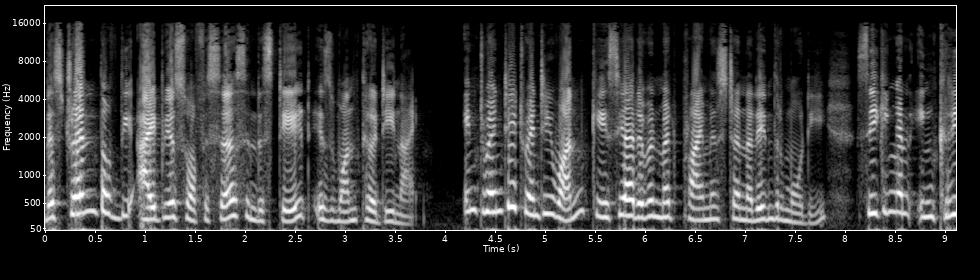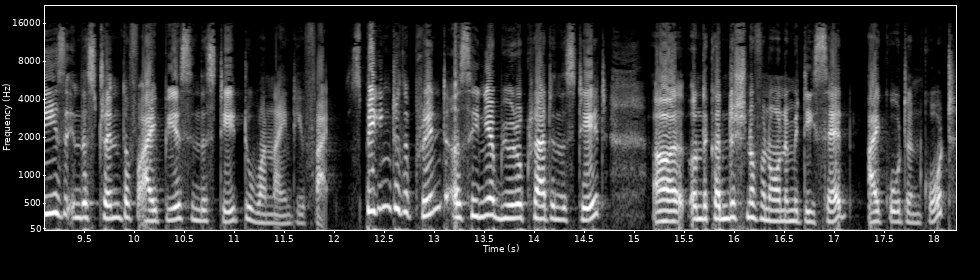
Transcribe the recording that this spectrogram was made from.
The strength of the IPS officers in the state is 139. In 2021, KCR even met Prime Minister Narendra Modi seeking an increase in the strength of IPS in the state to 195. Speaking to the print, a senior bureaucrat in the state uh, on the condition of anonymity said, I quote unquote,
